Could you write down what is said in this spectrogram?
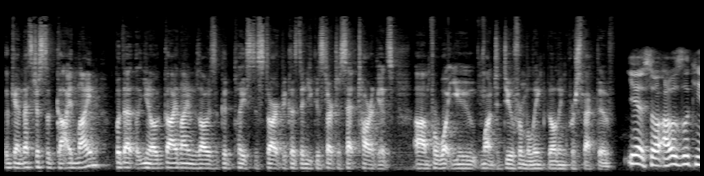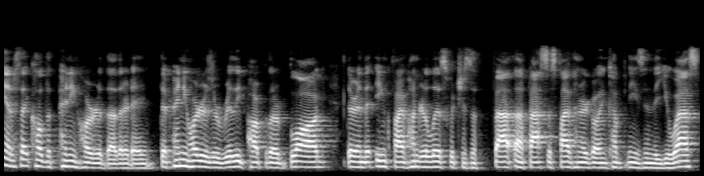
Again that's just a guideline but that you know a guideline is always a good place to start because then you can start to set targets um, for what you want to do from a link building perspective yeah so i was looking at a site called the penny hoarder the other day the penny hoarder is a really popular blog they're in the Inc. 500 list, which is the fa- uh, fastest 500 growing companies in the U.S.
